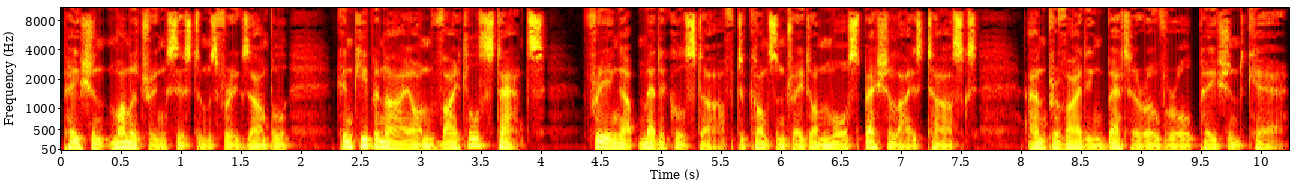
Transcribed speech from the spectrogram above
Patient monitoring systems, for example, can keep an eye on vital stats, freeing up medical staff to concentrate on more specialized tasks and providing better overall patient care.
